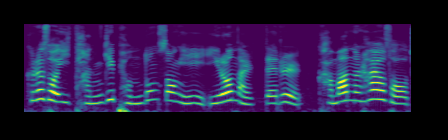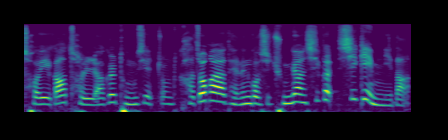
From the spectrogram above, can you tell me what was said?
그래서 이 단기 변동성이 일어날 때를 감안을 하여서 저희가 전략을 동시에 좀 가져가야 되는 것이 중요한 시기, 시기입니다.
